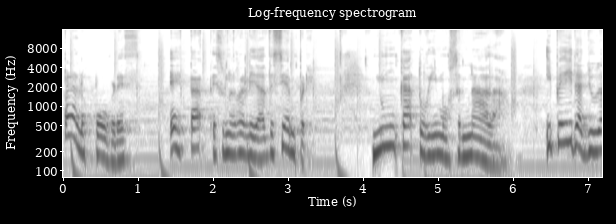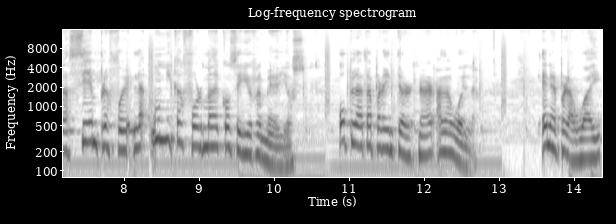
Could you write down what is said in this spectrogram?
Para los pobres, esta es una realidad de siempre. Nunca tuvimos nada y pedir ayuda siempre fue la única forma de conseguir remedios o plata para internar a la abuela. En el Paraguay,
